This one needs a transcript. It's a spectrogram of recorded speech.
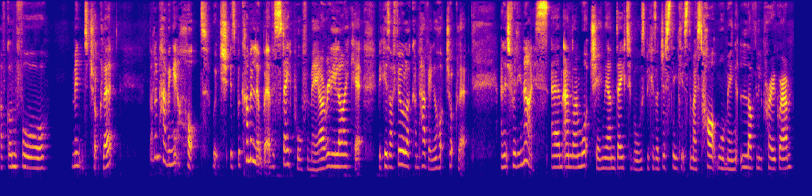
I've gone for mint chocolate, but I'm having it hot, which is becoming a little bit of a staple for me. I really like it because I feel like I'm having a hot chocolate and it's really nice. Um, and I'm watching The Undateables because I just think it's the most heartwarming, lovely programme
